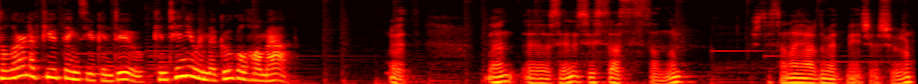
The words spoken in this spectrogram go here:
To learn a few things you can do, continue in the Google Home app. Evet. Ben e, senin sesli asistanım. İşte sana yardım etmeye çalışıyorum.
